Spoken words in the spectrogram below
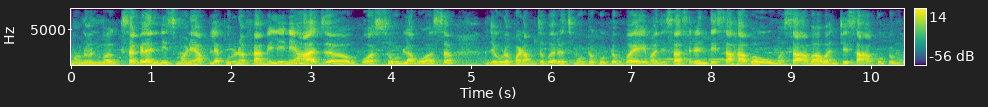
म्हणून मग सगळ्यांनीच म्हणे आपल्या पूर्ण फॅमिलीने आज उपवास सोडला बुवा असं. म्हणजे जेवढं पण आमचं बरंच मोठं कुटुंब आहे. माझे सासऱ्यांचे ते सहा भाऊ मग सहा भावांचे सहा कुटुंब.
